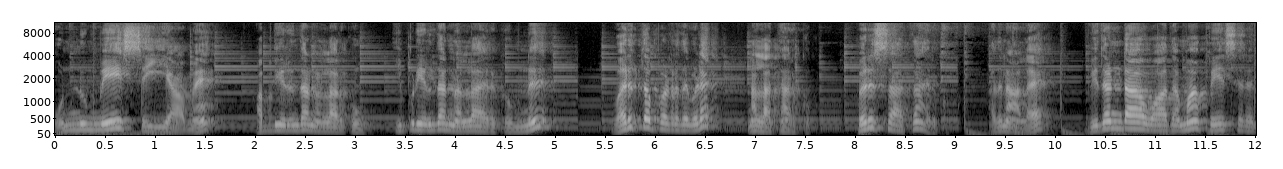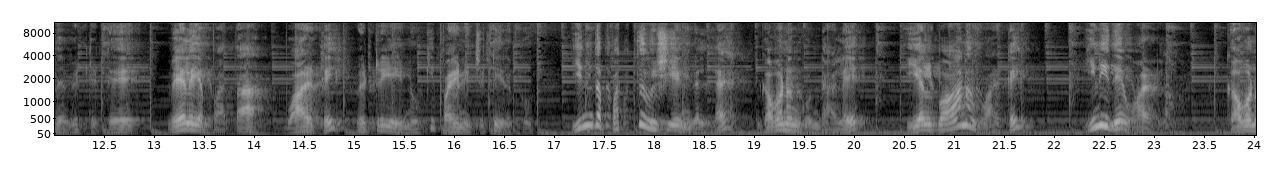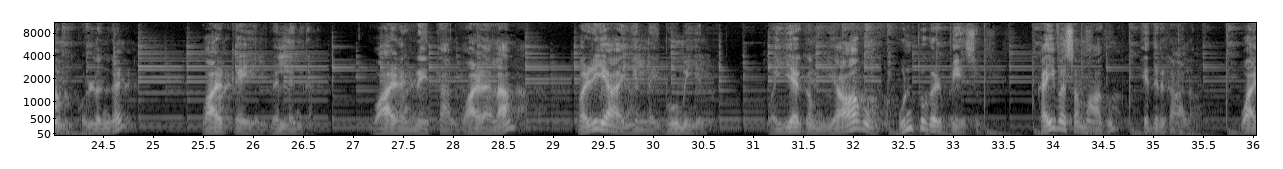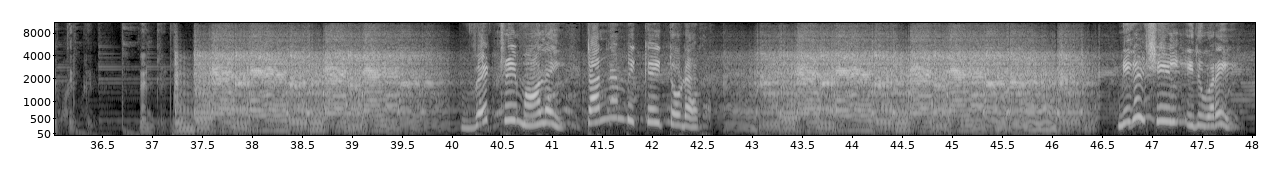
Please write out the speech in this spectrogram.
ஒன்றுமே செய்யாமல் அப்படி இருந்தால் நல்லாயிருக்கும் இப்படி இருந்தால் நல்லா இருக்கும்னு வருத்தப்படுறதை விட நல்லா தான் இருக்கும். பெருசாக தான் இருக்கும். அதனால விதண்டாவாதமாக பேசுகிறத விட்டுட்டு வேலையை பார்த்தா வாழ்க்கை வெற்றியை நோக்கி பயணிச்சுட்டு இருக்கும். இந்த பத்து விஷயங்களில் கவனம் கொண்டாலே இயல்பான வாழ்க்கை இனிதே வாழலாம். கவனம் கொள்ளுங்கள் வாழ்க்கையில் வெல்லுங்கள். வாழ நினைத்தால் வாழலாம் வழியா இல்லை பூமியில். வையகம் யாவும் உன்புகழ் பேசும் கைவசமாகும் எதிர்காலம். வாழ்த்துக்கள். நன்றி. வெற்றி மாலை தன்னம்பிக்கை தொடர். நிகழ்ச்சியில் இதுவரை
